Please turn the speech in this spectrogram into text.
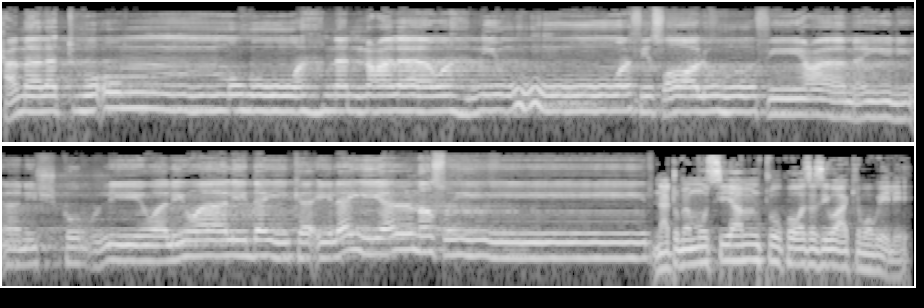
حملته أمه وهنا على وهن وفصاله في عامين أن اشكر لي ولوالديك إلي المصير Na tumemuhusia mtu kwa wazazi wake wawili.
